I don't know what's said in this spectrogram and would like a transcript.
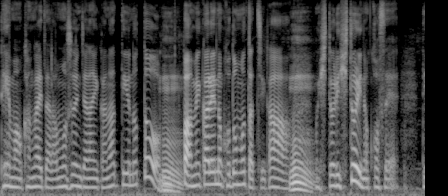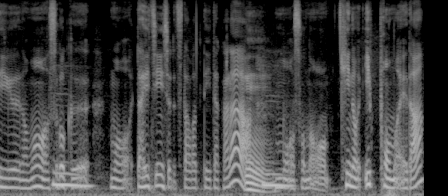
テーマを考えたら面白いんじゃないかなっていうのと、うん、やっぱアメカレの子供たちが、一人一人の個性っていうのもすごく、もう第一印象で伝わっていたから、もうその木の一本の枝、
